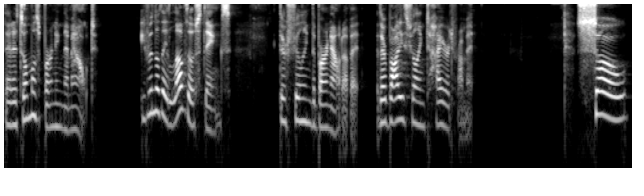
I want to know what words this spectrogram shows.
that it's almost burning them out. Even though they love those things, they're feeling the burnout of it. Their body's feeling tired from it. So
